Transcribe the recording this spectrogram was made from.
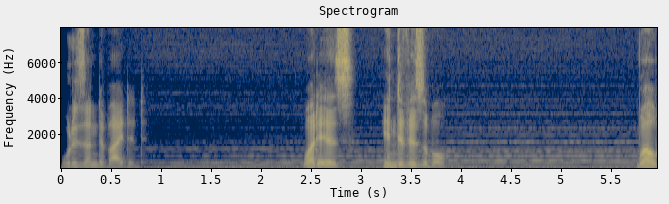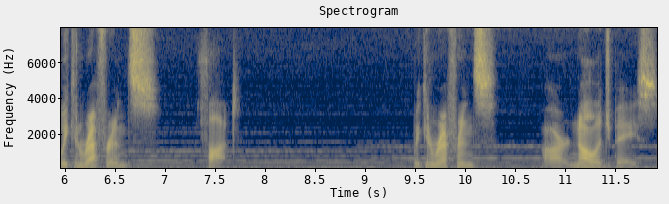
What is undivided? What is indivisible? Well, we can reference thought. We can reference our knowledge base,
